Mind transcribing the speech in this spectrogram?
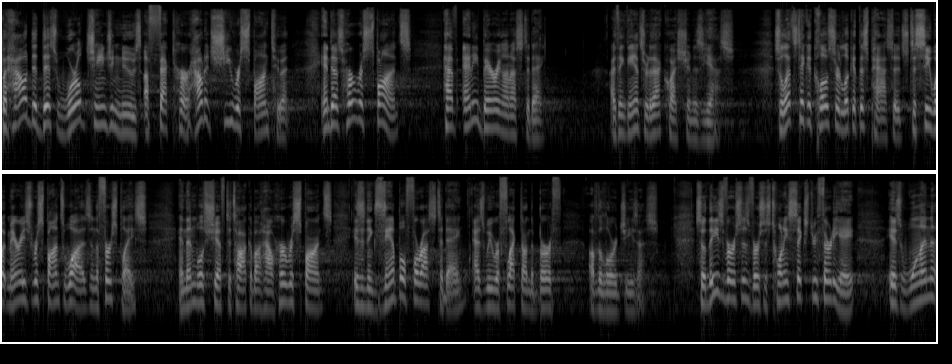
But how did this world changing news affect her? How did she respond to it? And does her response have any bearing on us today? I think the answer to that question is yes. So let's take a closer look at this passage to see what Mary's response was in the first place. And then we'll shift to talk about how her response is an example for us today as we reflect on the birth of the Lord Jesus. So these verses, verses 26 through 38, is one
